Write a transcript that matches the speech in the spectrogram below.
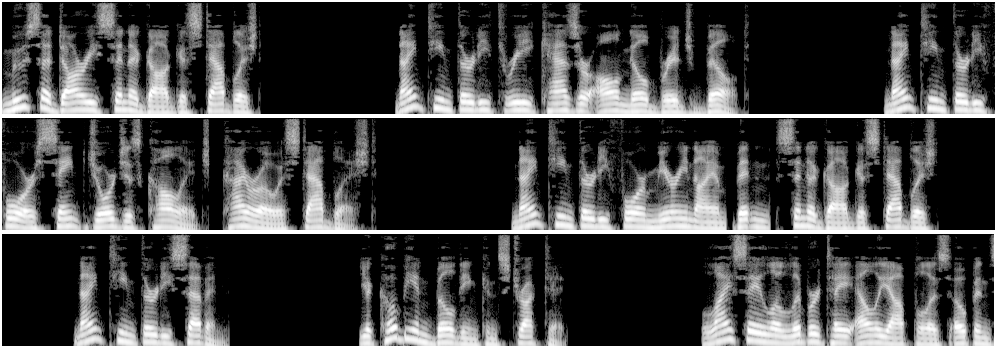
Musa Dari Synagogue established 1933 Qasr al-Nil Bridge built 1934 St. George's College, Cairo established. 1934 Mirinayim Biton synagogue established. 1937 Yacoubian building constructed. Lycée La Liberté Héliopolis opens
